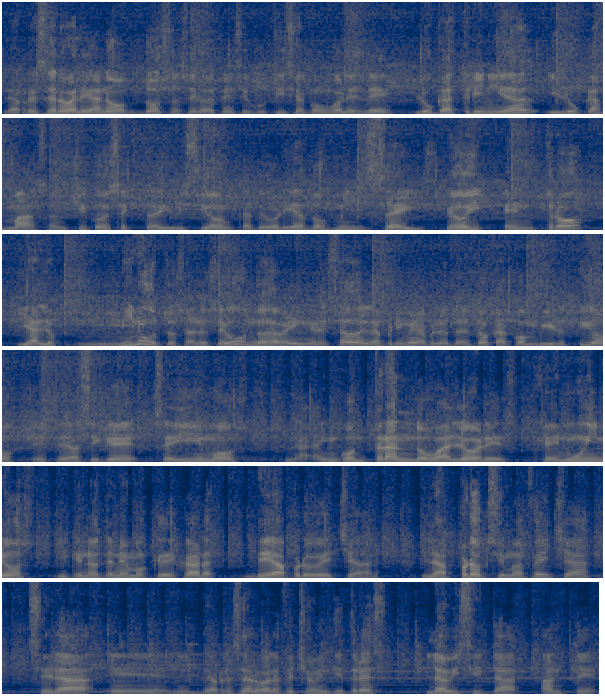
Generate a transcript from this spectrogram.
la reserva le ganó 2 a 0 a Defensa y Justicia con goles de Lucas Trinidad y Lucas Massa, un chico de sexta división, categoría 2006, que hoy entró y a los minutos, a los segundos de haber ingresado en la primera pelota de toca, convirtió. Este, así que seguimos encontrando valores genuinos y que no tenemos que dejar de aprovechar. La próxima fecha será eh, de reserva, la fecha 23, la visita ante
